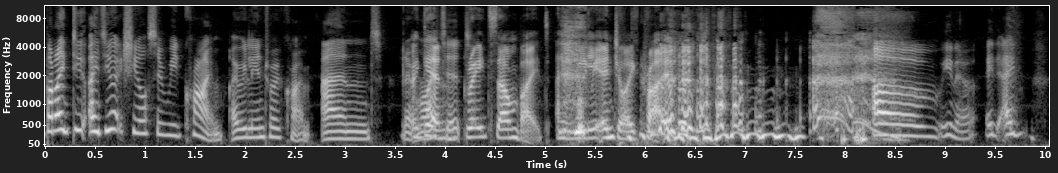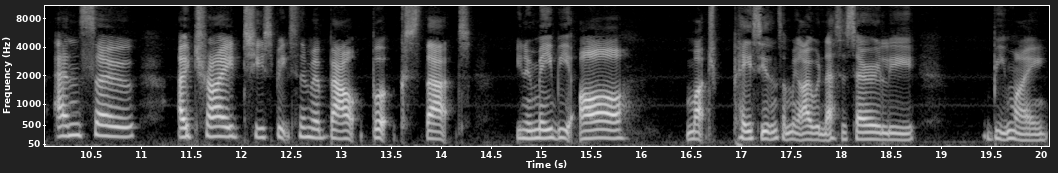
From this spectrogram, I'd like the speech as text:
But I do, I do actually also read crime. I really enjoy crime, and I don't write Again, great soundbite. I really enjoy crime. um, you know, I, I and so I tried to speak to them about books that you know maybe are much pacier than something I would necessarily be my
